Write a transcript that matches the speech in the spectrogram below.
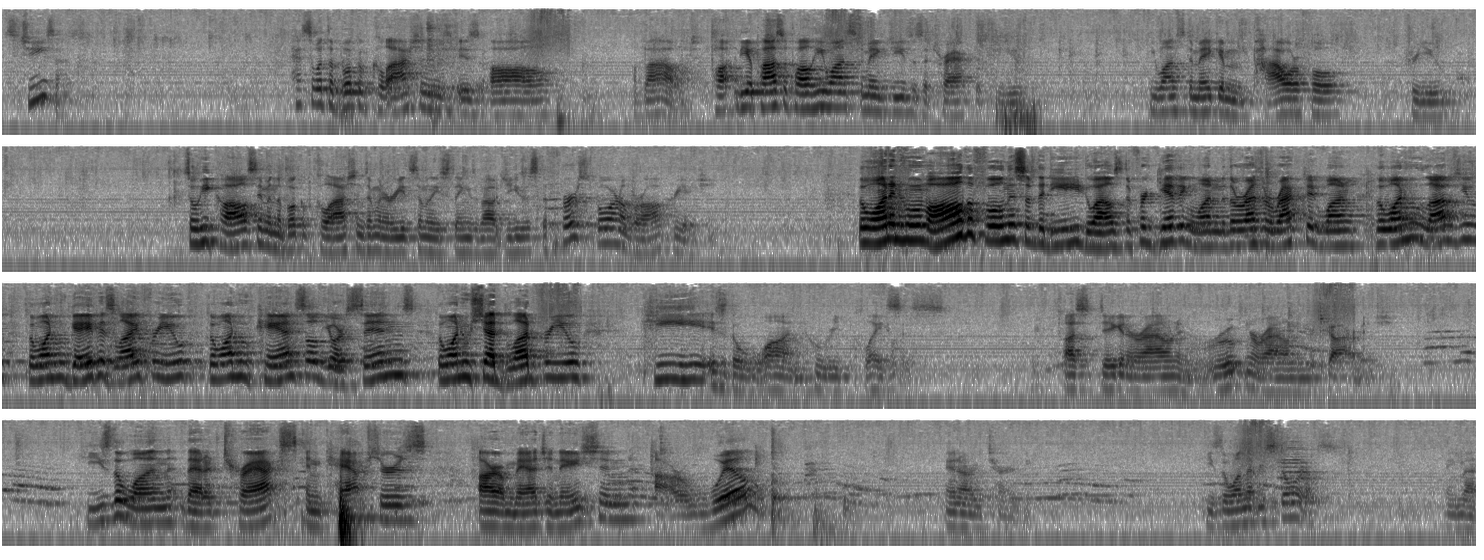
It's Jesus. That's what the book of Colossians is all about. The Apostle Paul, he wants to make Jesus attractive to you, he wants to make him powerful for you. So he calls him in the book of Colossians. I'm going to read some of these things about Jesus the firstborn over all creation the one in whom all the fullness of the deity dwells, the forgiving one, the resurrected one, the one who loves you, the one who gave his life for you, the one who canceled your sins, the one who shed blood for you. He is the one who replaces us digging around and rooting around in the garbage. He's the one that attracts and captures our imagination, our will, and our eternity. He's the one that restores. Amen.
